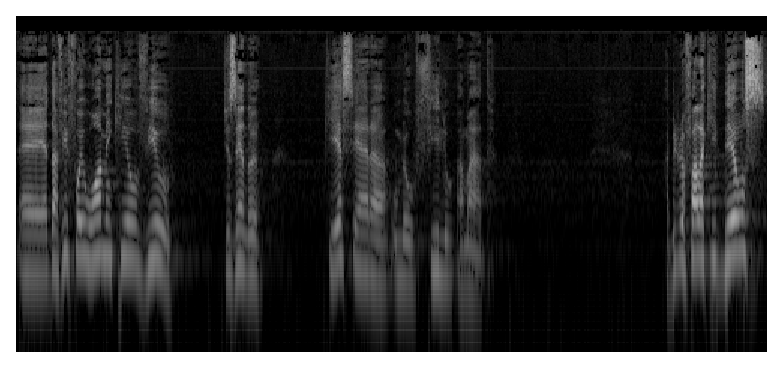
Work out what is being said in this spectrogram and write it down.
é, Davi foi o homem que ouviu dizendo que esse era o meu filho amado. A Bíblia fala que Deus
